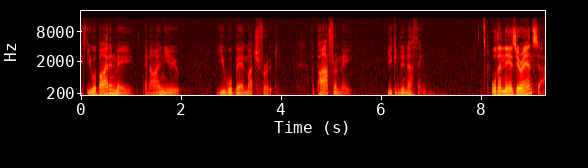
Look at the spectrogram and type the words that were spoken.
If you abide in me, and I in you, you will bear much fruit. Apart from me, you can do nothing. Well, then there's your answer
